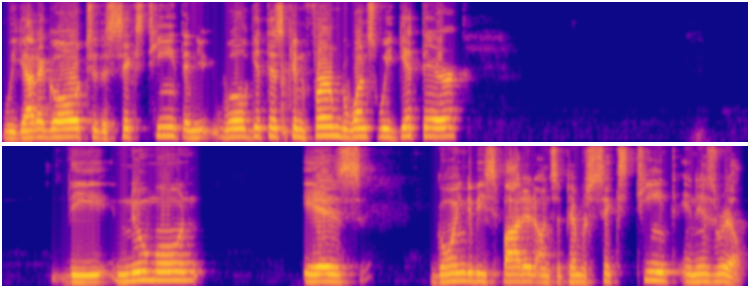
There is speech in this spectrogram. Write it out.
We got to go to the 16th, and we'll get this confirmed once we get there. The new moon is going to be spotted on September 16th in Israel.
